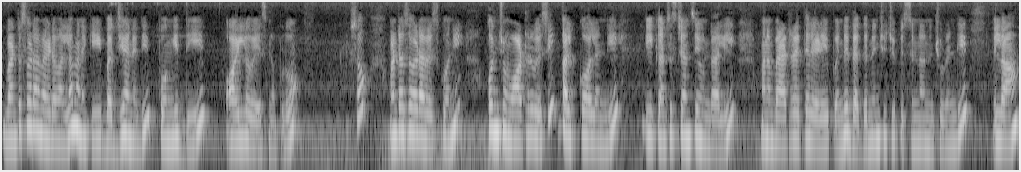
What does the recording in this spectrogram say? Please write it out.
వంట సోడా వేయడం వల్ల మనకి బజ్జీ అనేది పొంగిద్ది. ఆయిల్లో వేసినప్పుడు. సో వంట సోడా వేసుకొని కొంచెం వాటర్ వేసి కలుపుకోవాలండి. ఈ కన్సిస్టెన్సీ ఉండాలి. మన బ్యాటర్ అయితే రెడీ అయిపోయింది. దగ్గర నుంచి చూపిస్తున్నాను చూడండి. ఇలా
